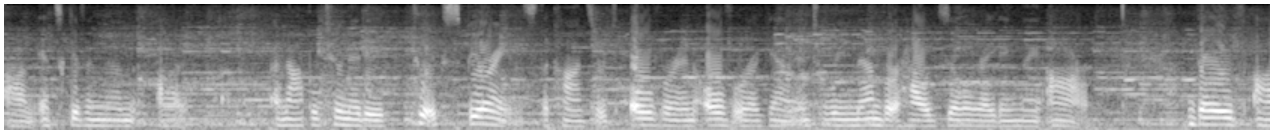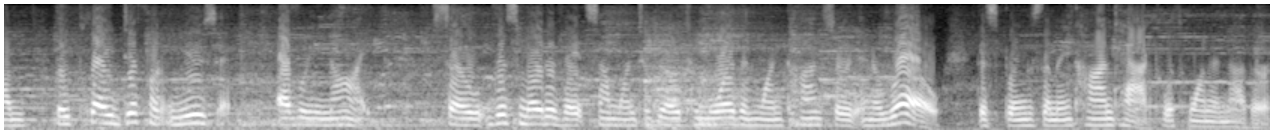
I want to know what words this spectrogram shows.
Um, it's given them uh, an opportunity to experience the concerts over and over again and to remember how exhilarating they are. They've, um, they play different music every night. So this motivates someone to go to more than one concert in a row. This brings them in contact with one another,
